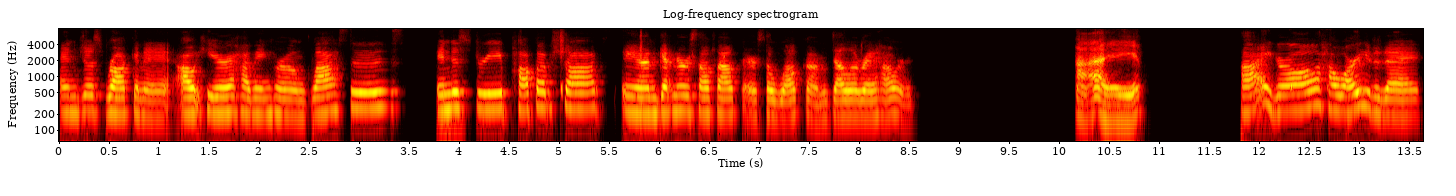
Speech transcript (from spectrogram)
and just rocking it out here, having her own glasses industry, pop up shops, and getting herself out there. So, welcome, Della Rae Howard. Hi, Hi, girl. How are you today?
